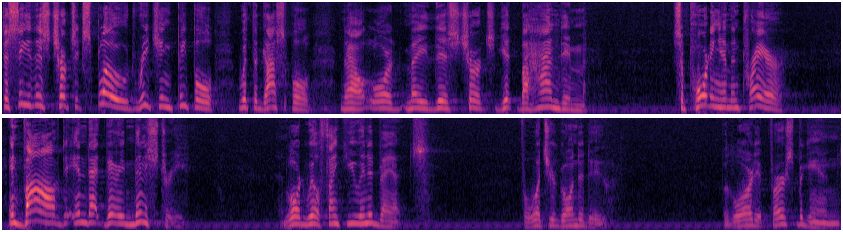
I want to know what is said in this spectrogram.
to see this church explode, reaching people with the gospel. Now, Lord, may this church get behind him, supporting him in prayer, involved in that very ministry. And Lord, we'll thank you in advance for what you're going to do. But Lord, it first begins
